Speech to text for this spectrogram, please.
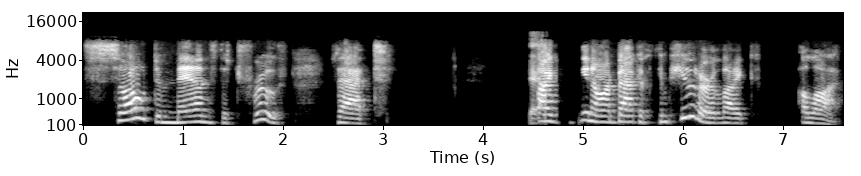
so demands the truth that Yeah. I, you know, I'm back at the computer like a lot.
